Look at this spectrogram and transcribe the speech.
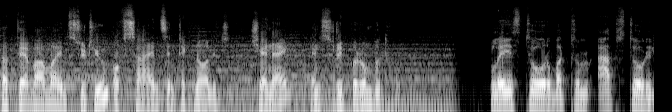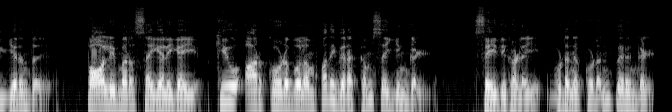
Satyabama Institute of Science and Technology, Chennai and Sriperumbudur. Play store மற்றும் ஆப் ஸ்டோரில் இருந்து பாலிமர் செயலியை கியூஆர் கோடு மூலம் பதிவிறக்கம் செய்யுங்கள். செய்திகளை உடனுக்குடன் பெறுங்கள்.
